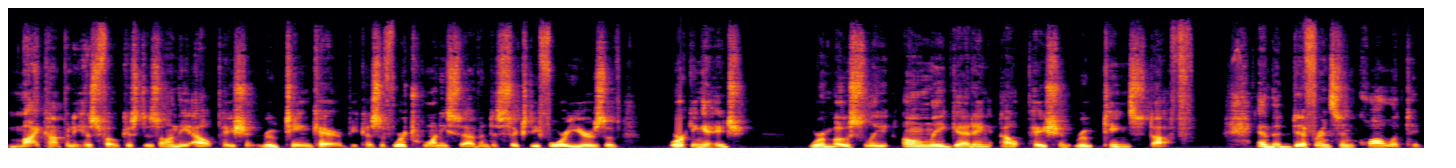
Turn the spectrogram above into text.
my company has focused is on the outpatient routine care because if we're 27 to 64 years of working age, we're mostly only getting outpatient routine stuff. And the difference in quality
